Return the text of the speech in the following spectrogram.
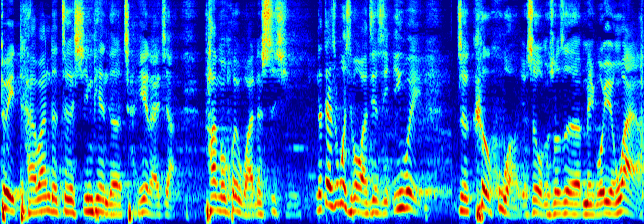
对台湾的这个芯片的产业来讲，他们会玩的事情，那但是为什么玩这件事情？因为这个客户啊，有时候我们说是美国员外啊，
